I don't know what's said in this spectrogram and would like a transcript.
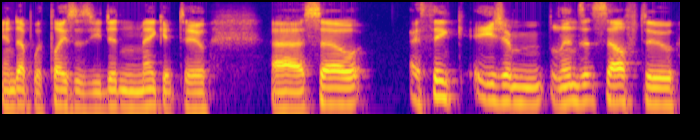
end up with places you didn't make it to. Uh, so I think Asia lends itself to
